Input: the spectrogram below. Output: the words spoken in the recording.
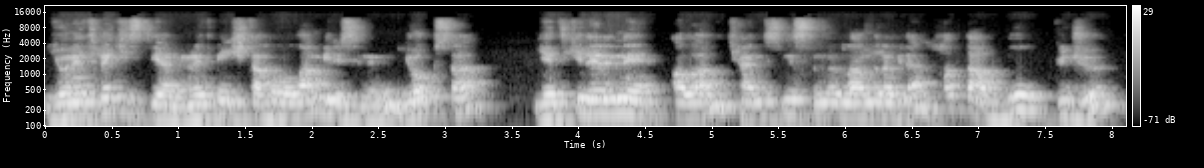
yönetmek isteyen, yönetme iştahı olan birisinin yoksa yetkilerini alan, kendisini sınırlandırabilen hatta bu gücü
